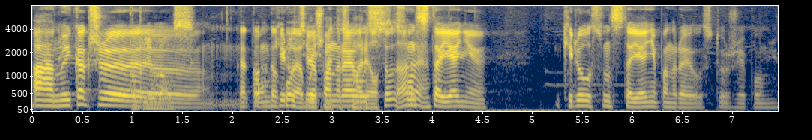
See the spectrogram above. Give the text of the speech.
А, ну и как же... Э, Как- по-моему, какое Кирилл, тебе понравилось смотрел, «Со- старое? солнцестояние. Кириллу солнцестояние понравилось тоже, я помню.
